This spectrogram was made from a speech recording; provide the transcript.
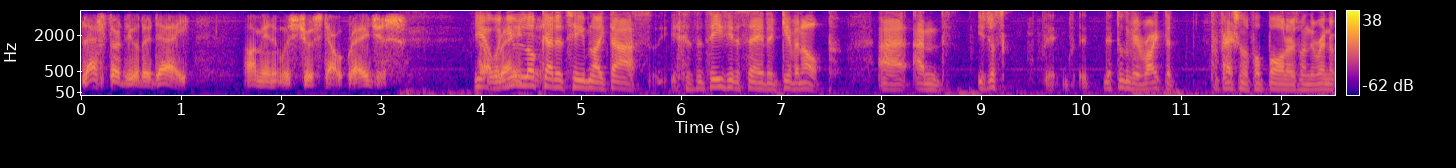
Leicester the other day, I mean, it was just outrageous. Yeah, when you look at a team like that, because it's easy to say they've given up, uh, and you just it, it, doesn't feel right that professional footballers, when they're in a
